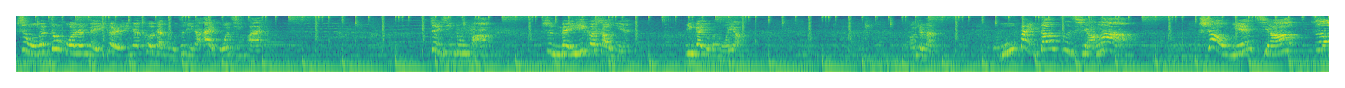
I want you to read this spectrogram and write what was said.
是我们中国人每一个人应该刻在骨子里的爱国情怀。振兴中华是每一个少年应该有的模样。同学们，吾辈当自强啊，少年强，则国强。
